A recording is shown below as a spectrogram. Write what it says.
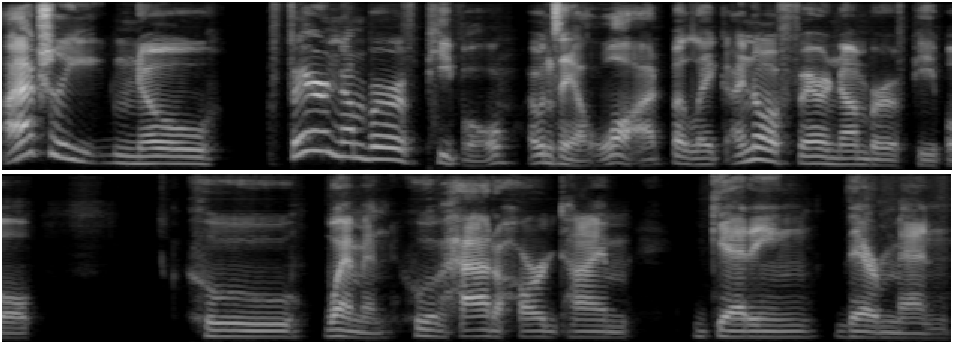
I actually know a fair number of people, I wouldn't say a lot, but like I know a fair number of people who women who have had a hard time getting their men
